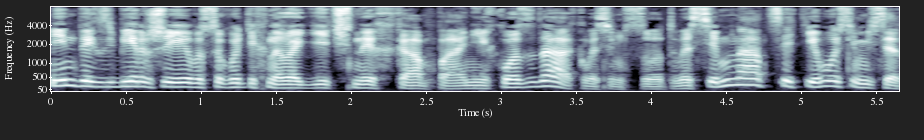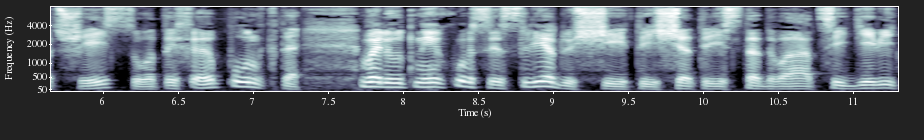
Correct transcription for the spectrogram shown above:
Индекс биржи высокотехнологичных компаний Косдак 818,86 пункта. Валютные курсы следующие 1329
